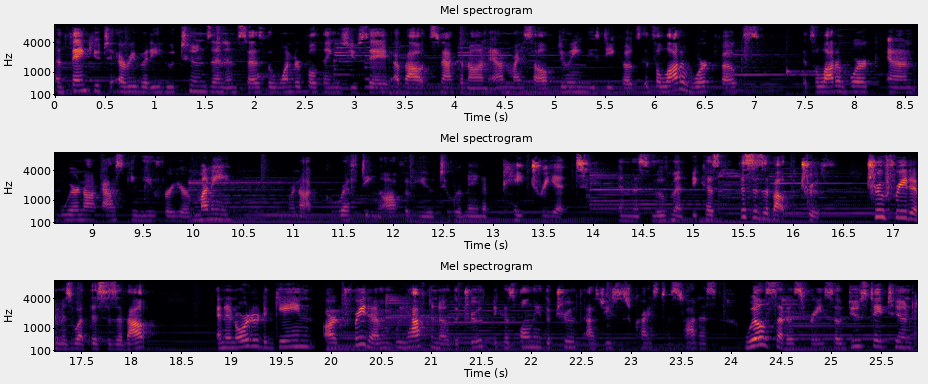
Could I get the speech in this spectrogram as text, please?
And thank you to everybody who tunes in and says the wonderful things you say about Snackanon and myself doing these decodes. It's a lot of work, folks. It's a lot of work, and we're not asking you for your money, we're not grifting off of you to remain a patriot in this movement because this is about the truth. True freedom is what this is about And in order to gain our freedom, we have to know the truth because only the truth, as Jesus Christ has taught us, will set us free. So do stay tuned.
